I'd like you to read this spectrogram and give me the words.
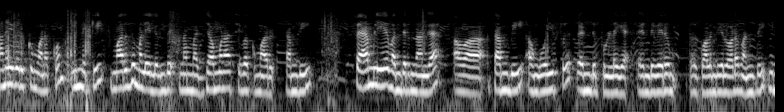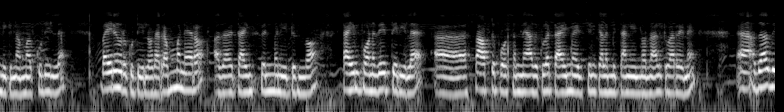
அனைவருக்கும் வணக்கம். இன்னைக்கு மருதுமலையிலேருந்து நம்ம ஜமுனா சிவகுமார் தம்பி ஃபேமிலியே வந்திருந்தாங்க. அவ தம்பி அவங்க ஒய்ஃபு ரெண்டு பிள்ளைங்க ரெண்டு பேரும் குழந்தைகளோடு குழந்தைகளோட வந்து இன்னைக்கு நம்ம குடியில் பைரவர் குட்டிகளோட ரொம்ப நேரம் அதை டைம் ஸ்பெண்ட் பண்ணிகிட்டு இருந்தோம். டைம் போனதே தெரியல. சாப்பிட்டு போக சொன்னேன். அதுக்குள்ளே டைம் ஆயிடுச்சுன்னு கிளம்பிட்டாங்க. இன்னொரு நாளைக்கு வரேன்னு. அதாவது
